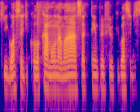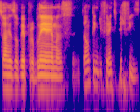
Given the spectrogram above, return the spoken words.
que gosta de colocar a mão na massa, tem o perfil que gosta de só resolver problemas. Então tem diferentes perfis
